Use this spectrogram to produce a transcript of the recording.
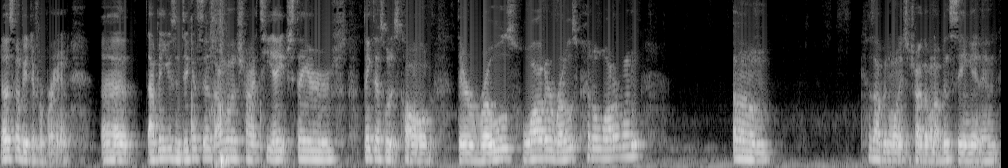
no, it's gonna be a different brand. Uh, I've been using Dickinson's. I'm gonna try TH Thayer's, I think that's what it's called. Their rose water, rose petal water one. Um, because I've been wanting to try that one. I've been seeing it, and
